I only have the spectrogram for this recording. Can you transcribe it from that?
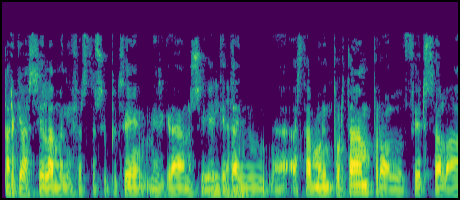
perquè va ser la manifestació potser més gran, o sigui, I aquest tant. any ha estat molt important, però al fer-se la...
